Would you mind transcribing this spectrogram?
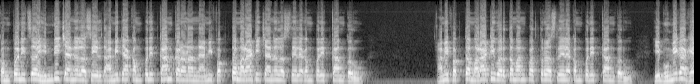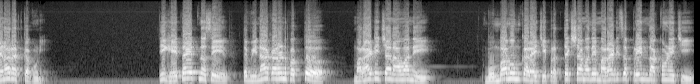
कंपनीचं हिंदी चॅनल असेल तर आम्ही त्या कंपनीत काम करणार नाही. आम्ही फक्त मराठी चॅनल असलेल्या कंपनीत काम करू. आम्ही फक्त मराठी वर्तमानपत्र असलेल्या कंपनीत काम करू. ही भूमिका घेणार आहेत का कोणी? ती घेता येत नसेल तर विनाकारण फक्त मराठीच्या नावाने बोंबाबोंब करायची प्रत्यक्षामध्ये मराठीचं प्रेम दाखवण्याची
